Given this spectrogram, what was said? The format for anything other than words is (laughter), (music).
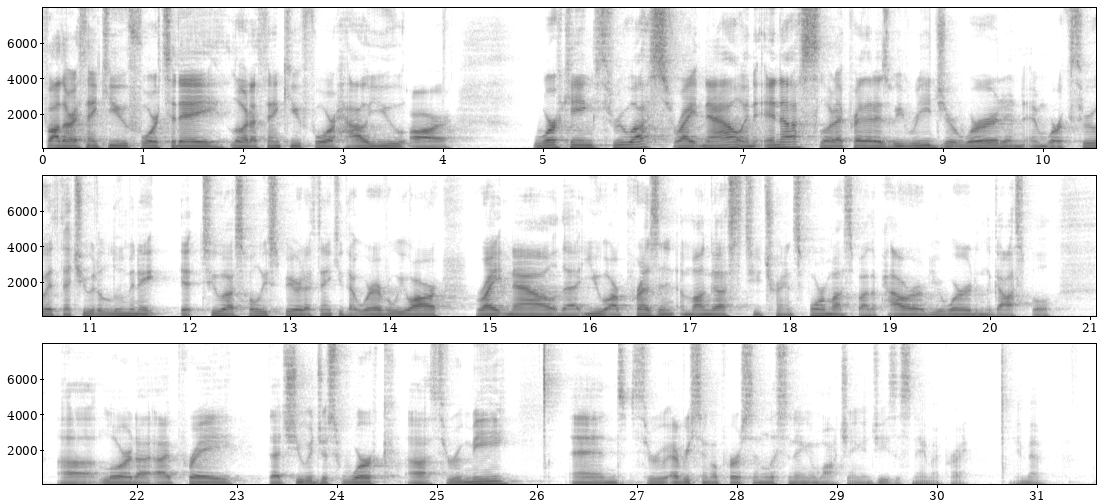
Father, I thank you for today. Lord, I thank you for how you are working through us right now and in us. Lord, I pray that as we read your word and, and work through it, that you would illuminate it to us. Holy Spirit, I thank you that wherever we are right now, that you are present among us to transform us by the power of your word and the gospel. Uh, Lord, I, I, pray that you would just work uh, through me and through every single person listening and watching. In Jesus' name I pray. Amen.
